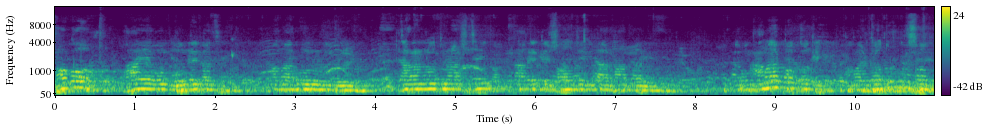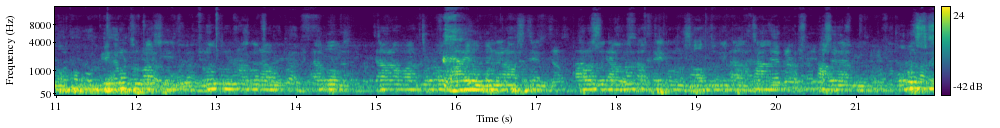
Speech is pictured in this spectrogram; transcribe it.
সকল ভাই এবং বোনদের কাছে আমার অনুরোধ রইল যারা নতুন আসছে তাদেরকে সহযোগিতার হাত বাড়িয়ে দিন। এবং আমার পক্ষ থেকে আমার যতটুকু সম্ভব বিক্রমপুরবাসী নতুন আগমন এবং যারা আমার ছোট ভাই ও বোনেরা আসছেন, তারা যদি আমার কাছ থেকে কোনো সহযোগিতা চান, তাহলে আমি অবশ্যই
